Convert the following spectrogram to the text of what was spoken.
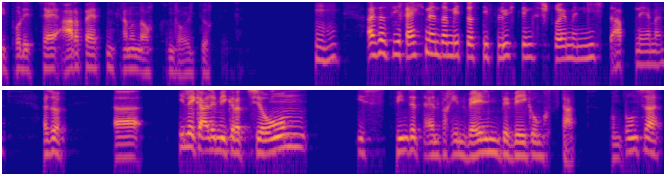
die Polizei arbeiten kann und auch Kontrollen durchführen kann. Mhm. Also Sie rechnen damit, dass die Flüchtlingsströme nicht abnehmen? Also äh, illegale Migration ist, findet einfach in Wellenbewegung statt. Und unser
